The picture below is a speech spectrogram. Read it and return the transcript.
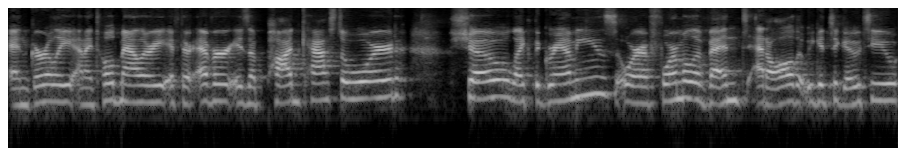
and girly. And I told Mallory if there ever is a podcast award show like the Grammys or a formal event at all that we get to go to,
